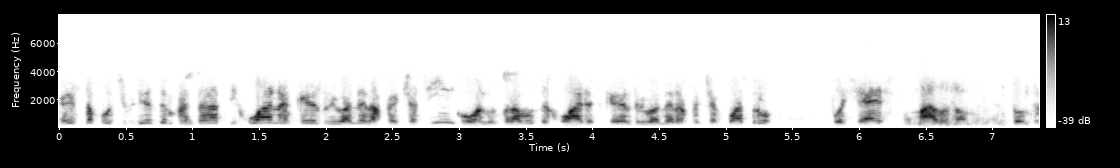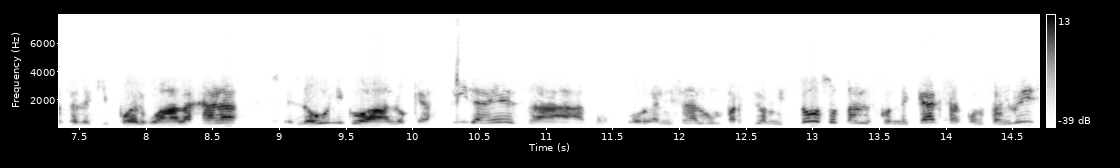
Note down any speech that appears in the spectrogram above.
esta posibilidad de enfrentar a Tijuana, que es el rival de la fecha 5, o a los Bravos de Juárez, que es el rival de la fecha 4, pues se ha esfumado, ¿no? Entonces el equipo del Guadalajara lo único a lo que aspira es a organizar algún partido amistoso, tal vez con Necaxa, con San Luis,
